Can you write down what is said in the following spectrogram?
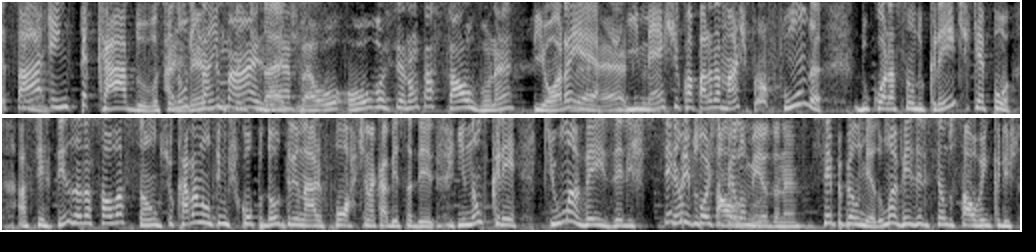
é tá assim. em pecado, você Às não está em mais, santidade. né? Ou, ou você não tá salvo, né? Pior é, É, e mexe com a parada mais profunda do coração do crente, que é, pô, a certeza da salvação. Se o cara não tem um escopo doutrinário forte na cabeça dele e não crê que uma vez ele Sempre sendo salvo, pelo medo, né? Sempre pelo medo. Uma vez ele sendo salvo em Cristo,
